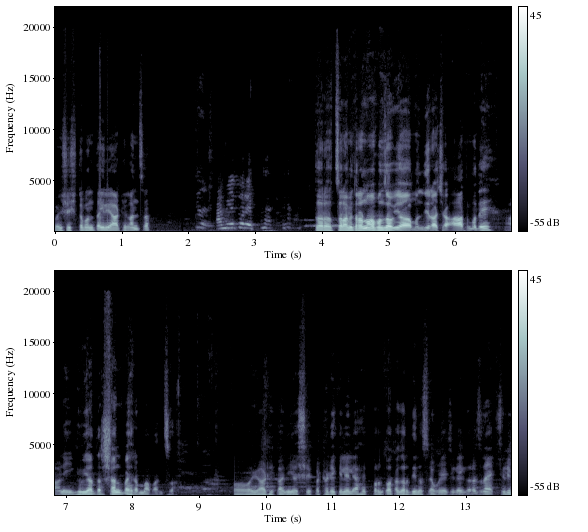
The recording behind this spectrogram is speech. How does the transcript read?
वैशिष्ट्य म्हणता येईल या ठिकाणचं. तर चला मित्रांनो आपण जाऊया मंदिराच्या आतमध्ये आणि घेऊया दर्शन बहिरम बाबांचं. या ठिकाणी असे कठडे केलेले आहेत परंतु आता गर्दी नसल्यामुळे याची काही गरज नाही ॲक्च्युली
